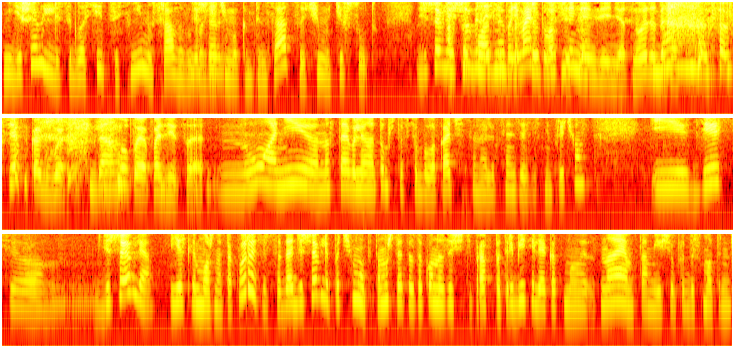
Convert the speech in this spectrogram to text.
не дешевле ли согласиться с ним и сразу выплатить дешевле. ему компенсацию, чем идти в суд? Дешевле Особенно если понимаешь, что у вас лицензии нет. Ну, это да. совсем, совсем как бы да. глупая позиция. Ну, они настаивали на том, что все было качественно, лицензия здесь ни при чем. И здесь э, дешевле, если можно так выразиться, да, дешевле. Почему? Потому что это закон о защите прав потребителя, как мы знаем, там еще предусмотрен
